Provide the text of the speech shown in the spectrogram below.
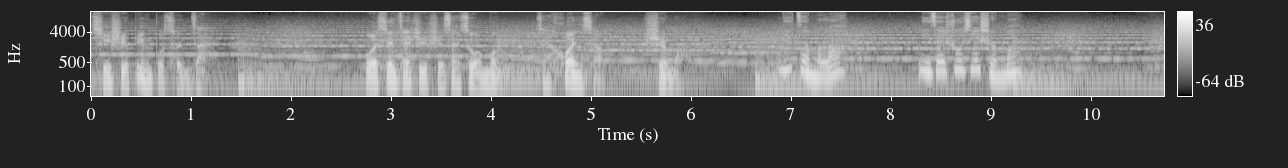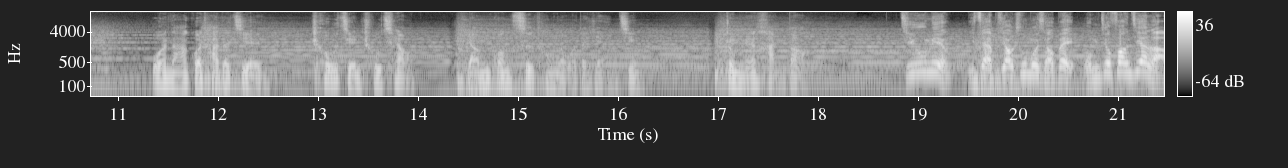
其实并不存在，我现在只是在做梦，在幻想，是吗？你怎么了？你在说些什么？我拿过他的剑。抽剑出鞘，阳光刺痛了我的眼睛。众人喊道：“姬无命，你再不交出莫小贝，我们就放箭了。”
